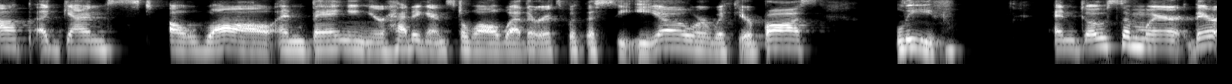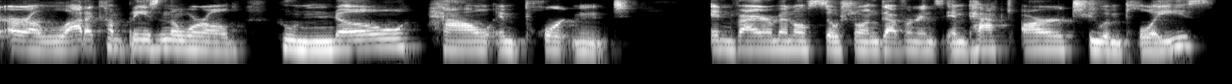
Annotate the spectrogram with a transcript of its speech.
up against a wall and banging your head against a wall, whether it's with a CEO or with your boss, leave and go somewhere. There are a lot of companies in the world who know how important environmental, social, and governance impact are to employees,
